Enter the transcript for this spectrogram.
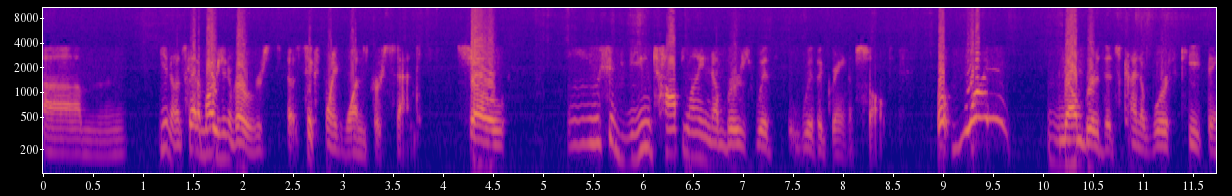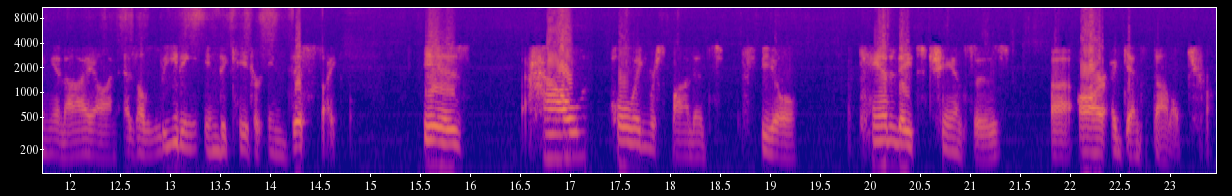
Um, you know, it's got a margin of error of 6.1 percent. So you should view top line numbers with with a grain of salt. But one number that's kind of worth keeping an eye on as a leading indicator in this cycle is how polling respondents feel candidates' chances uh, are against Donald Trump,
